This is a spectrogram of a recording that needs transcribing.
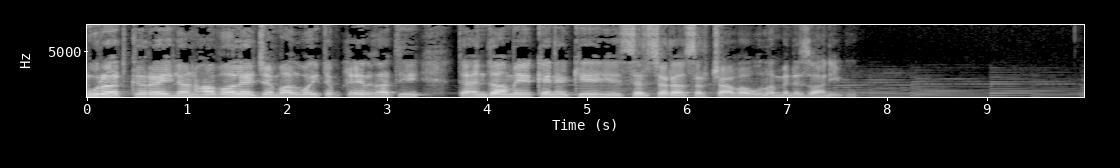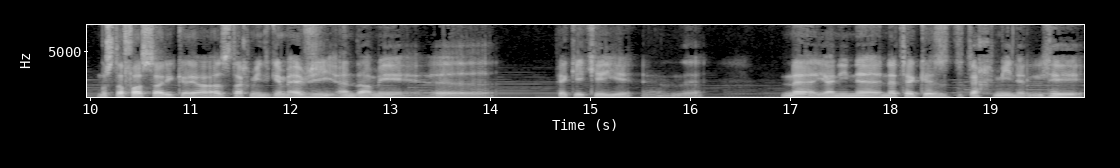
مراد کرەیلان هەواڵێ جەمال وەیتە بخێر هاتی تا ئەندامێ کەنەکێ سەرسەرا سەر چاوەوڵە منەزانی بوو مستەفا ساریکەیە ئەس تەخمین دکەم ئەڤژی ئەندامێ پێکێکەیە نه يعني نتكز تخمين اللي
